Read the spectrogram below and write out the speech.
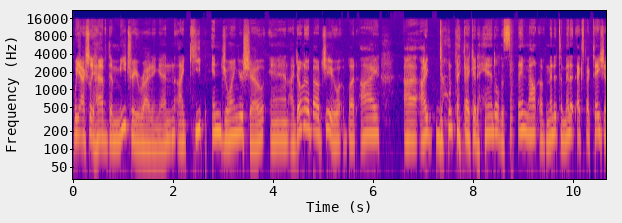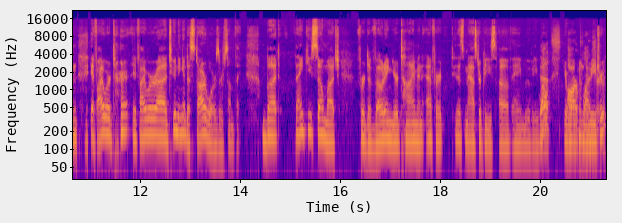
we actually have Dimitri writing in. I keep enjoying your show, and I don't know about you, but I. Uh, I don't think I could handle the same amount of minute to minute expectation if I were if I were uh, tuning into Star Wars or something. But thank you so much for devoting your time and effort to this masterpiece of a movie. Well, that's you're our welcome, pleasure. Dimitri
